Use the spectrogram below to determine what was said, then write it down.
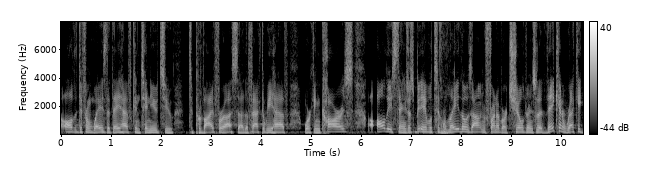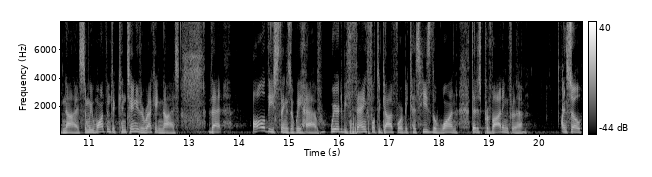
all the different ways that they have continued to, to provide for us, uh, the fact that we have working cars, all these things, just be able to lay those out in front of our children so that they can recognize, and we want them to continue to recognize that all these things that we have, we are to be thankful to God for because He's the one that is providing for them. And so,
